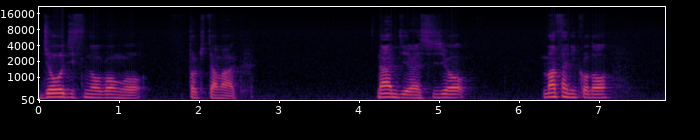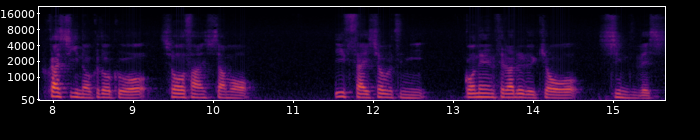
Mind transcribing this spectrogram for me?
上実の言を解きたまく。汝ら史上まさにこの不可思議の功徳を称賛したも一切諸物に五年せられる今日を信ずべし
